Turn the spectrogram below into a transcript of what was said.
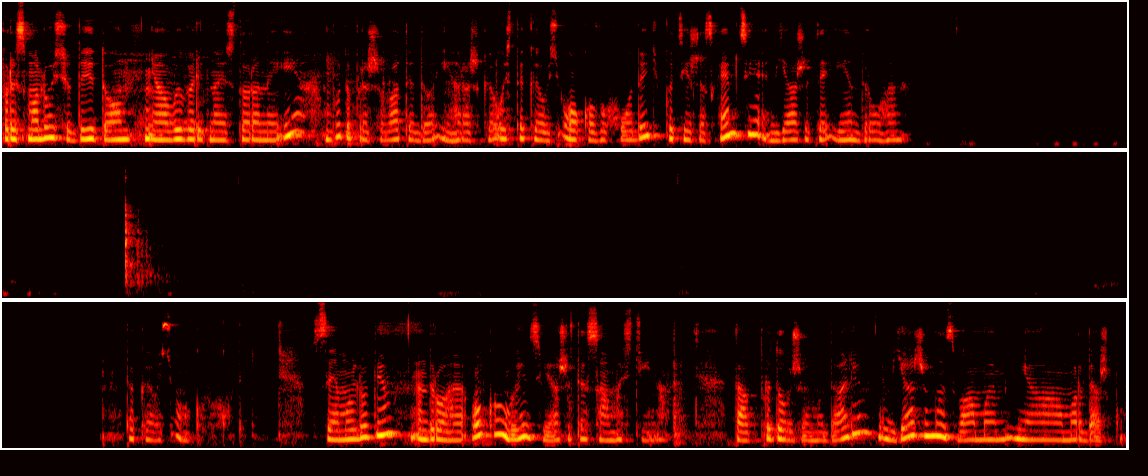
присмалю сюди до е, виворітної сторони і буду пришивати до іграшки. Ось таке ось око виходить. По цій же схемці в'яжете і друге. Таке ось око виходить. Все, мої любі, друге око ви зв'яжете самостійно. Так, продовжуємо далі. В'яжемо з вами е, мордашку.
